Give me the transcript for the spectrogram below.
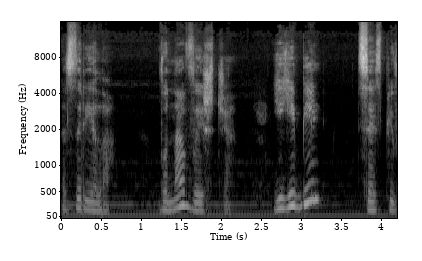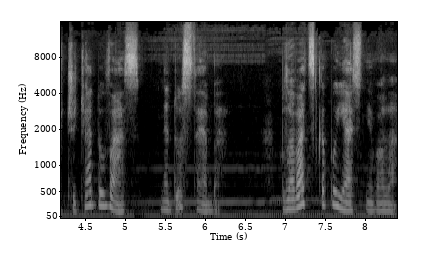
зріла, вона вища. Її біль це співчуття до вас, не до себе. Блаватська пояснювала,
